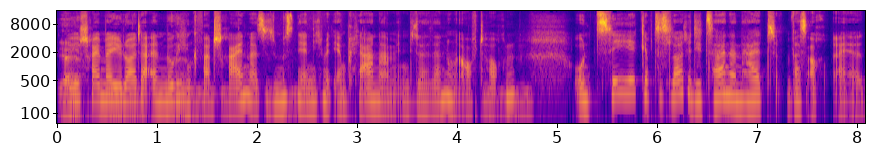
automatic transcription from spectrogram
ja, hier schreiben ja die Leute allen möglichen Quatsch rein. Also sie müssen ja nicht mit ihrem Klarnamen in dieser Sendung auftauchen. Mhm. Und C, gibt es Leute, die zahlen dann halt, was auch äh,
